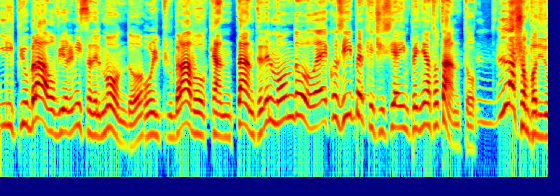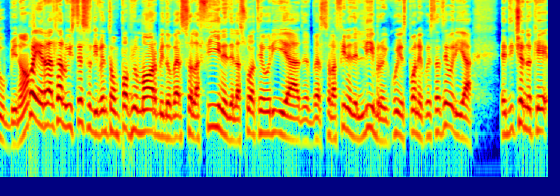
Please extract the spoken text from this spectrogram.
il più bravo violinista del mondo o il più bravo cantante del mondo è così perché ci si è impegnato tanto. Lascia un po' di dubbi, no? Poi in realtà lui stesso diventa un po' più morbido verso la fine della sua teoria, verso la fine del libro in cui espone questa teoria, dicendo che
